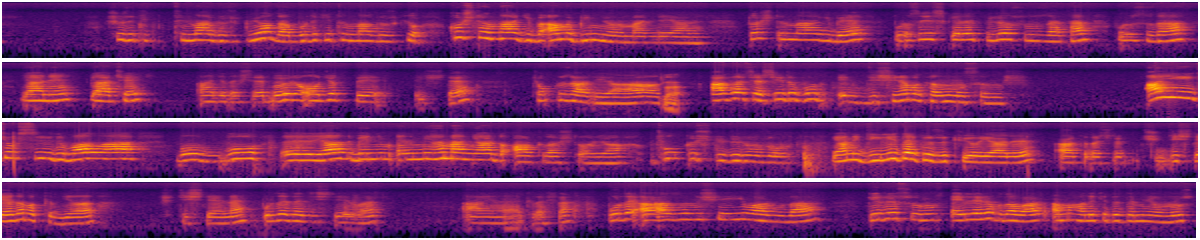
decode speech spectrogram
Şuradaki tırnağı gözükmüyor da buradaki tırnağı gözüküyor. Kuş tırnağı gibi ama bilmiyorum ben de yani. Kuş tırnağı gibi. Burası iskelet biliyorsunuz zaten. Burası da yani gerçek. Arkadaşlar böyle olacak bir işte. Çok güzel ya. Başla. Arkadaşlar şimdi bu e, dişine bakalım nasılmış. Ay çok sevdim valla. Bu bu e, yani benim elimi hemen yerdi arkadaşlar ya. Çok güçlü dinozor. Yani dili de gözüküyor yani arkadaşlar. Şu dişlerine bakın ya. Şu dişlerine. Burada da dişleri var. Aynen arkadaşlar. Burada ağzının şeyi var burada. Görüyorsunuz elleri burada var ama hareket edemiyoruz.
